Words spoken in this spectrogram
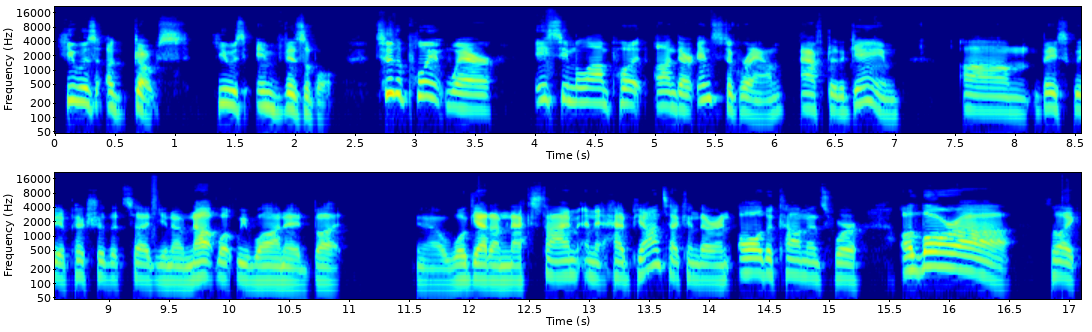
He was a ghost. He was invisible to the point where AC Milan put on their Instagram after the game um, basically a picture that said, you know, not what we wanted, but you know, we'll get him next time. And it had Piatek in there, and all the comments were, Alora! So like,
